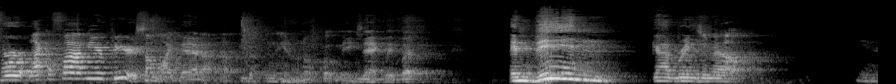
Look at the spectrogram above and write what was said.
For like a five year period, something like that. I, I, you know, don't quote me exactly, but and then God brings him out. Yeah.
